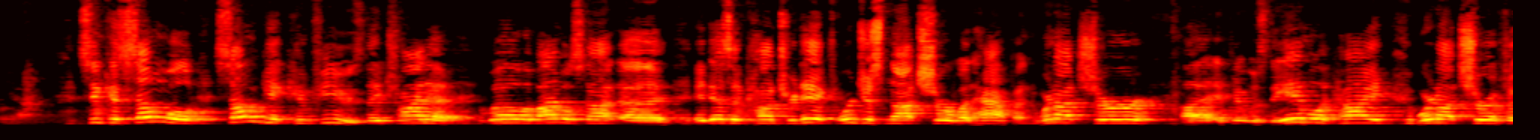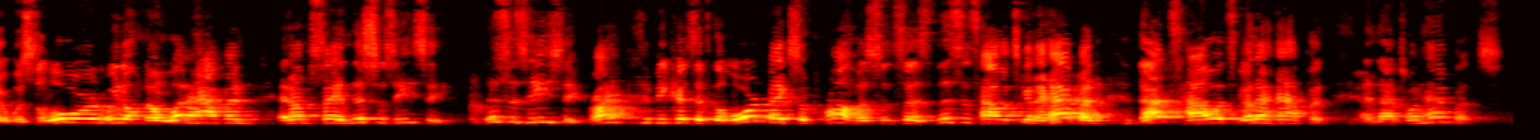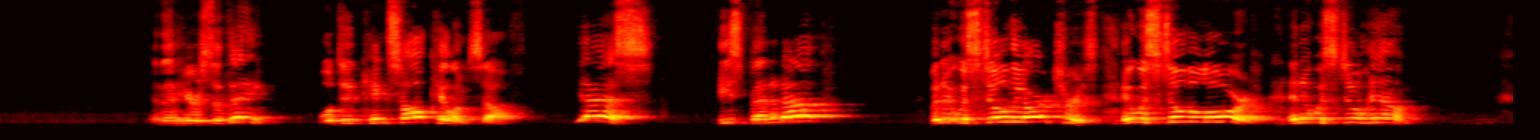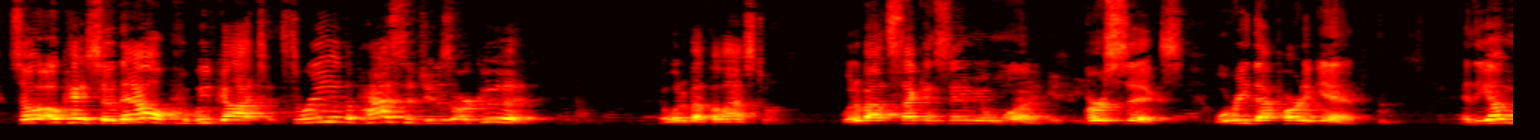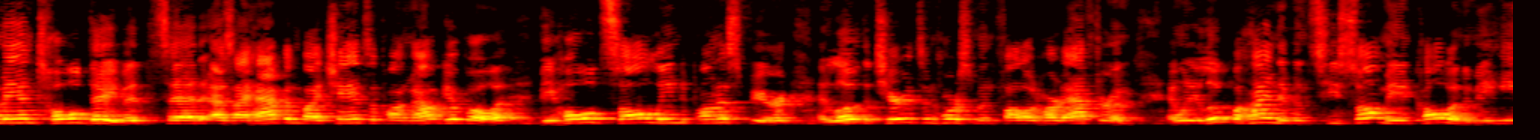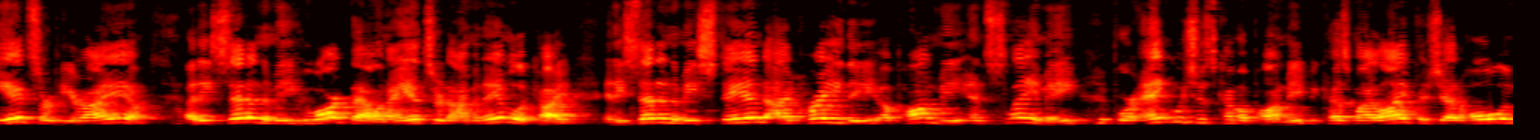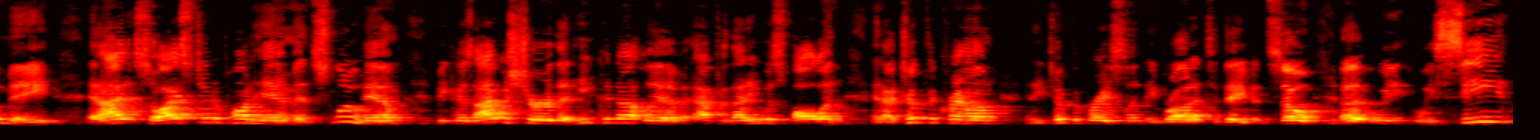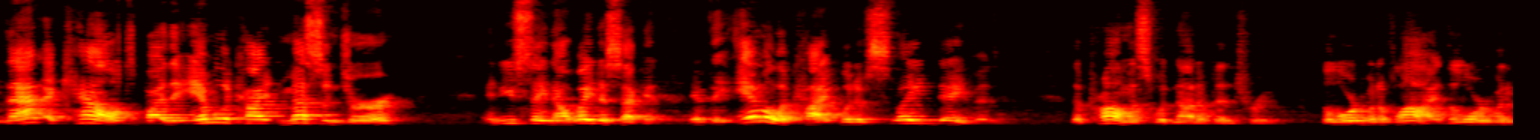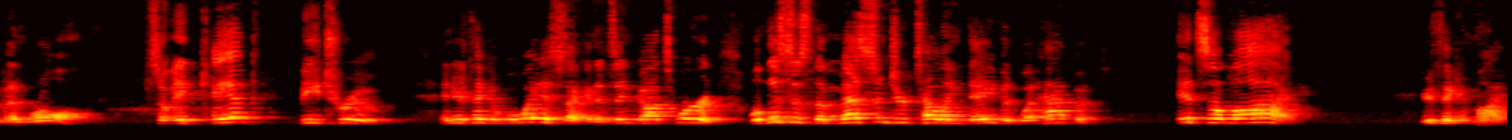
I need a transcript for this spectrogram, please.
See, because some will, some get confused. They try to, well, the Bible's not, uh, it doesn't contradict. We're just not sure what happened. We're not sure uh, if it was the Amalekite. We're not sure if it was the Lord. We don't know what happened. And I'm saying this is easy. This is easy, right? Because if the Lord makes a promise and says this is how it's going to happen, that's how it's going to happen. And that's what happens. And then here's the thing. Well, did King Saul kill himself? Yes. He sped it up. But it was still the archers. It was still the Lord. And it was still him. So, okay, so now we've got three of the passages are good. And what about the last one? What about 2 Samuel 1, verse 6? We'll read that part again. And the young man told David, said, As I happened by chance upon Mount Gilboa, behold, Saul leaned upon his spear, and lo, the chariots and horsemen followed hard after him. And when he looked behind him, and he saw me and called unto me, he answered, Here I am. And he said unto me, Who art thou? And I answered, I'm an Amalekite. And he said unto me, Stand, I pray thee, upon me, and slay me, for anguish has come upon me, because my life is yet whole in me. And I so I stood upon him and slew him, because I was sure that he could not live after that he was fallen. And I took the crown, and he took the bracelet, and he brought it to David. So uh, we, we see that account by the Amalekite messenger. And you say, now wait a second if the Amalekite would have slayed David, the promise would not have been true. The Lord would have lied. The Lord would have been wrong. So it can't be true. And you're thinking, well, wait a second, it's in God's Word. Well, this is the messenger telling David what happened. It's a lie. You're thinking, Mike,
